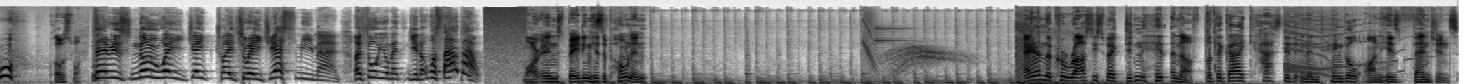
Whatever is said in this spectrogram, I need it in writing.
Whew, close one. There is no way Jake tried to AGS me, man. I thought you meant, you know, what's that about? Martin's baiting his opponent. And the Korasi spec didn't hit enough, but the guy casted an entangle on his vengeance,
